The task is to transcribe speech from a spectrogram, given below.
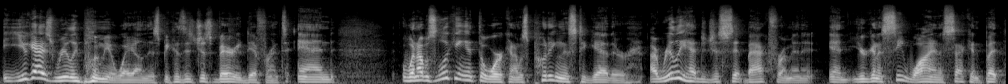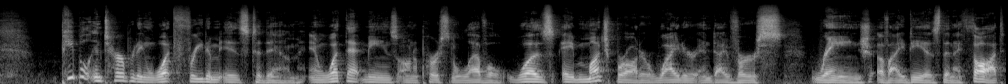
you guys really blew me away on this because it's just very different. And when I was looking at the work and I was putting this together, I really had to just sit back for a minute, and you're going to see why in a second. But people interpreting what freedom is to them and what that means on a personal level was a much broader, wider, and diverse range of ideas than I thought.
